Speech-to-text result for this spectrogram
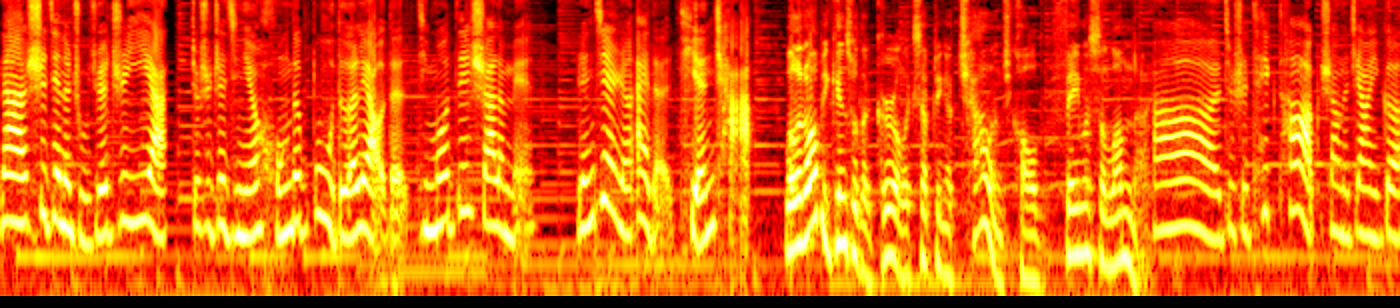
那事件的主角之一啊，就是这几年红的不得了的 Timothée Chalamet，人见人爱的甜茶。Well, it all begins with a girl accepting a challenge called Famous Alumni. 啊，就是 TikTok 上的这样一个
